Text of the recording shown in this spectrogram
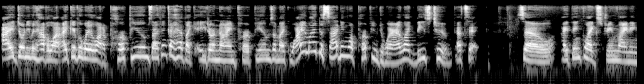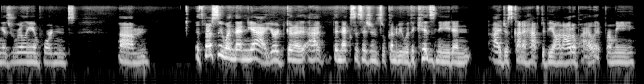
I don't even have a lot. I gave away a lot of perfumes. I think I had like eight or nine perfumes. I'm like, why am I deciding what perfume to wear? I like these two. That's it. So I think like streamlining is really important. Um, especially when then, yeah, you're going to have the next decision is going to be what the kids need. And I just kind of have to be on autopilot for me.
